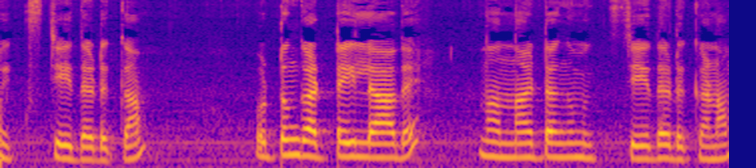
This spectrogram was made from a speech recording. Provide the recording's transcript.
മിക്സ് ചെയ്തെടുക്കാം. ഒട്ടും കട്ടയില്ലാതെ നന്നായിട്ട് അങ്ങ് മിക്സ് ചെയ്തെടുക്കണം.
